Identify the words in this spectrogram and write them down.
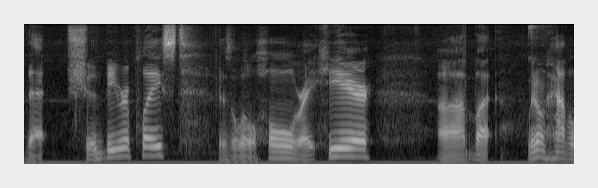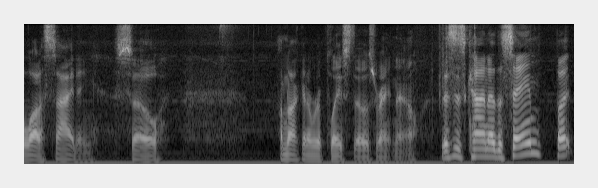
that should be replaced. There's a little hole right here, uh, but we don't have a lot of siding, so I'm not going to replace those right now. This is kind of the same, but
